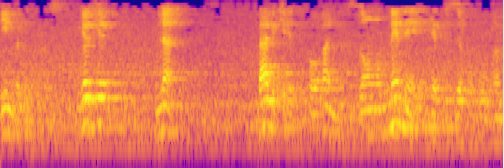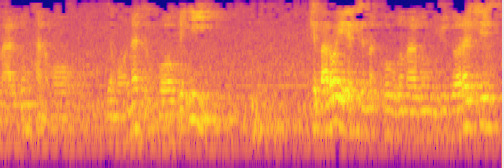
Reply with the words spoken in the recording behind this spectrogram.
دین و دموکراسی میگه که نه. بلکه اتفاقا زامن حفظ حقوق مردم تنها زمانت واقعی که برای حفظ حقوق مردم وجود دارد چیست؟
